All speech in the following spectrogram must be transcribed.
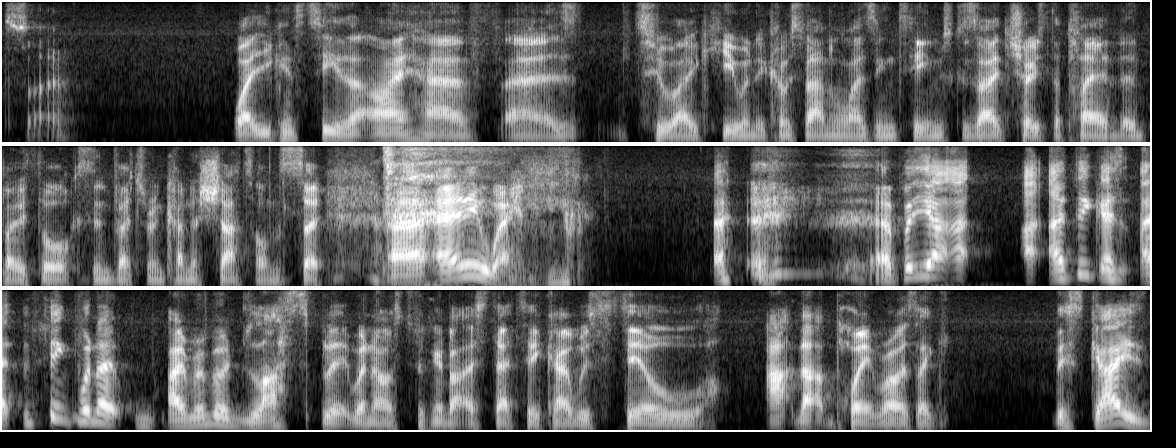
So Well, you can see that I have uh, two IQ when it comes to analyzing teams because I chose the player that both Aux and Veteran kind of shat on. So, uh, anyway, uh, but yeah, I, I think I, I think when I I remember last split when I was talking about aesthetic, I was still at that point where I was like, this guy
